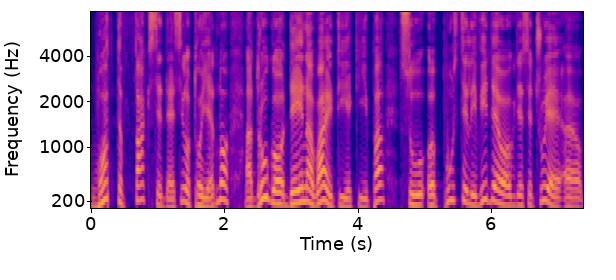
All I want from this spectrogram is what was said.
what the fuck se desilo, to jedno, a drugo, Dana White i ekipa su uh, pustili video gdje se čuje uh,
